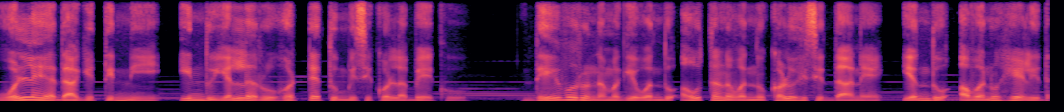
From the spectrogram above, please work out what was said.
ಒಳ್ಳೆಯದಾಗಿ ತಿನ್ನಿ, ಇಂದು ಎಲ್ಲರೂ ಹೊಟ್ಟೆ ತುಂಬಿಸಿಕೊಳ್ಳಬೇಕು. ದೇವರು ನಮಗೆ ಒಂದು ಔತಣವನ್ನು ಕಳುಹಿಸಿದ್ದಾನೆ ಎಂದು ಅವನು ಹೇಳಿದ.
